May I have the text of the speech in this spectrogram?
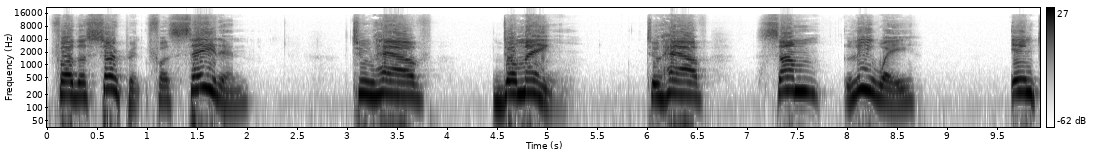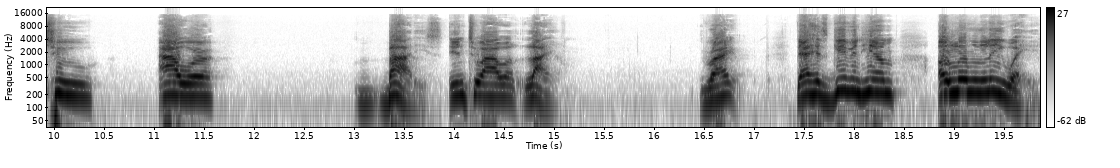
for the serpent, for Satan to have domain, to have some leeway into our bodies, into our life. Right? That has given him a little leeway.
